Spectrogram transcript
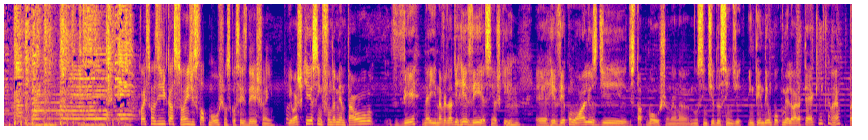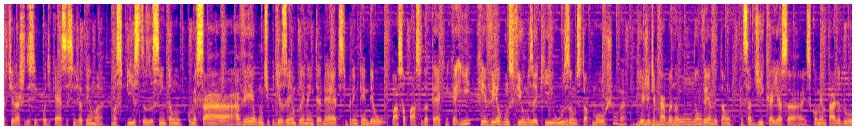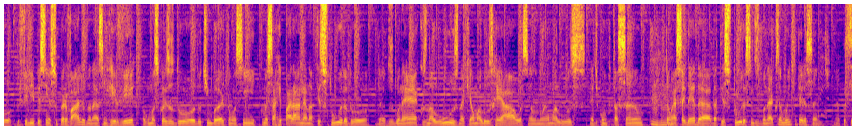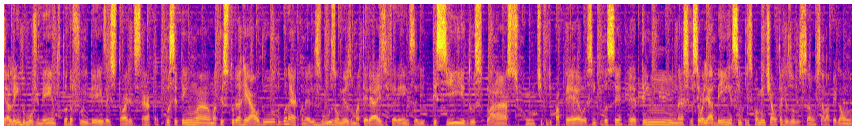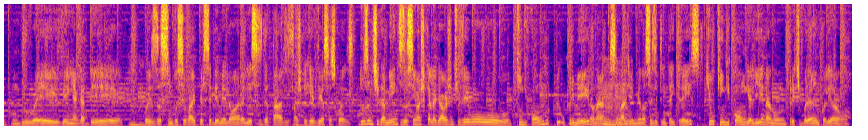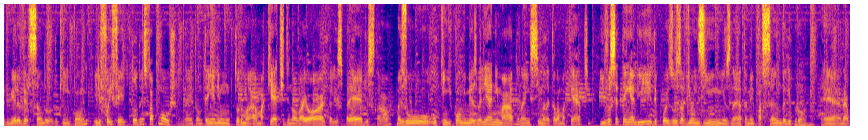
Quais são as indicações de stop motions que vocês deixam aí? Eu acho que, assim, fundamental ver, né, e na verdade rever, assim, acho que uhum. é, rever com olhos de, de stop motion, né, na, no sentido, assim, de entender um pouco melhor a técnica, né, a partir, acho, desse podcast, assim, já tem uma, umas pistas, assim, então começar a ver algum tipo de exemplo aí na internet, assim, para entender o, o, passo a passo da técnica e rever alguns filmes aí que usam stop motion, né, e a gente uhum. acaba não, não vendo, então essa dica aí, essa, esse comentário do, do Felipe, assim, é super válido, né? Assim, rever algumas coisas do, do Tim Burton, assim, começar a reparar, né, na textura do, dos bonecos, na luz, né, que é uma luz real, assim, ela não é uma luz né, de computação. Uhum. Então, essa ideia da, da textura, assim, dos bonecos é muito interessante, né? Porque Sim. além do movimento, toda a fluidez, a história, etc., você tem uma, uma textura real do, do boneco, né? Eles uhum. usam mesmo materiais diferentes ali, tecidos, plástico, um tipo de papel, assim, que você é, tem um, né, se você olhar bem, assim, principalmente alta resolução, sei lá pegar um, um Blu-ray, ver em HD, uhum. coisas assim, você vai perceber melhor ali esses detalhes. Acho que rever essas coisas. Dos antigamente, assim, eu acho que é legal a gente ver o King Kong, o primeiro, né? Uhum. Assim, lá de 1933, que o King Kong ali, né, no preto e branco ali, a primeira versão do, do King Kong, ele foi feito todo em stop motion, né? Então tem ali um, toda uma a maquete de Nova York, ali os prédios e tal, mas o, o King Kong mesmo, ele é animado, né, em cima daquela maquete, e você tem ali depois os aviãozinhos, né, também passando ali pro, é, né,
